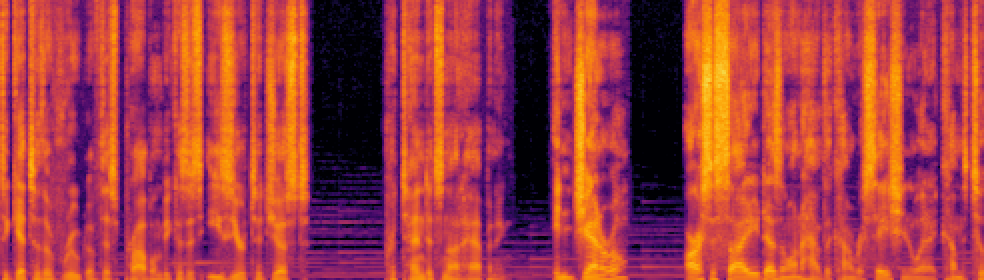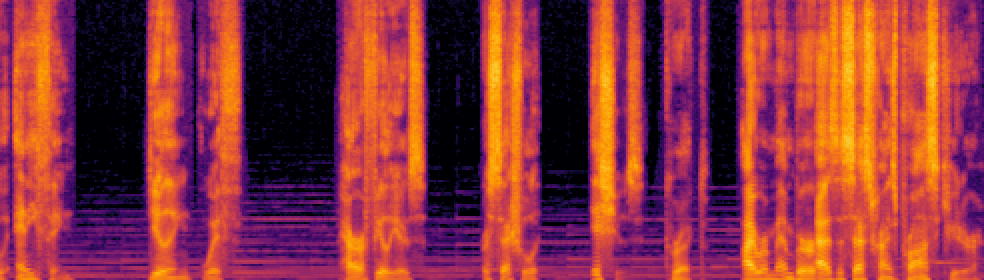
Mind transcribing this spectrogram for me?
to get to the root of this problem because it's easier to just pretend it's not happening. In general, our society doesn't want to have the conversation when it comes to anything dealing with paraphilias or sexual issues. Correct. I remember as a sex crimes prosecutor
